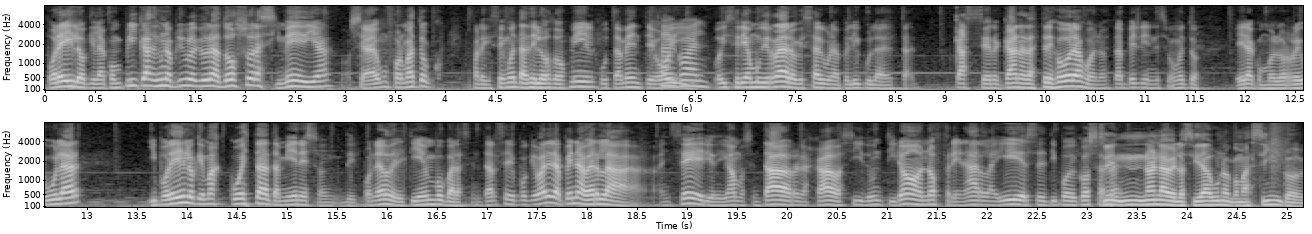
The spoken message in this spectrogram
por ahí lo que la complica es una película que dura dos horas y media. O sea, un formato, para que se den cuenta, de los 2000, justamente. Tal Hoy, cual. hoy sería muy raro que salga una película de casi cercana a las tres horas. Bueno, esta peli en ese momento era como lo regular. Y por ahí es lo que más cuesta también eso, de poner del tiempo para sentarse, porque vale la pena verla en serio, digamos, sentado, relajado, así, de un tirón, no frenarla, irse, ese tipo de cosas. Sí, ¿no? no en la velocidad 1,5,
